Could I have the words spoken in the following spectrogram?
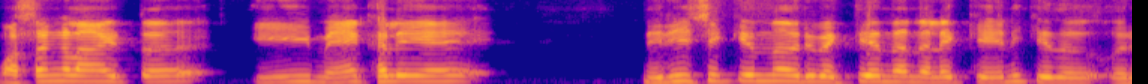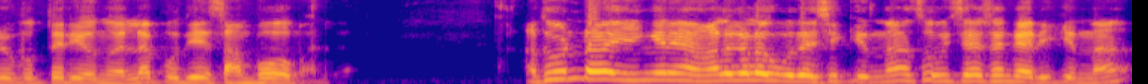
വർഷങ്ങളായിട്ട് ഈ മേഖലയെ നിരീക്ഷിക്കുന്ന ഒരു വ്യക്തി എന്ന നിലയ്ക്ക് എനിക്കിത് ഒരു പുത്തരിയൊന്നുമല്ല പുതിയ സംഭവമല്ല. അതുകൊണ്ട് ഇങ്ങനെ ആളുകളെ ഉപദേശിക്കുന്ന സുവിശേഷം കരിക്കുന്ന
